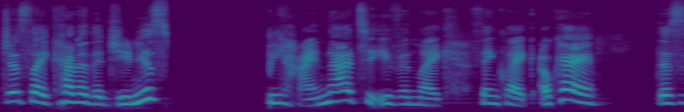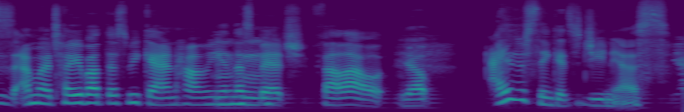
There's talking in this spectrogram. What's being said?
just like kind of the genius behind that to even like think like okay this is i'm gonna tell you about this weekend how me and this Mhm. bitch fell out Yep. I just think it's genius. Yeah.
